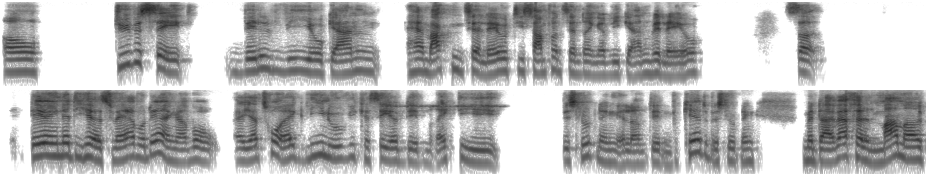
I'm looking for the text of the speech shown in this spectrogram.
Og dybest set vil vi jo gerne have magten til at lave de samfundsændringer, vi gerne vil lave. Så det er jo en af de her svære vurderinger, hvor jeg tror ikke lige nu, vi kan se, om det er den rigtige beslutning, eller om det er den forkerte beslutning, men der er i hvert fald meget, meget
